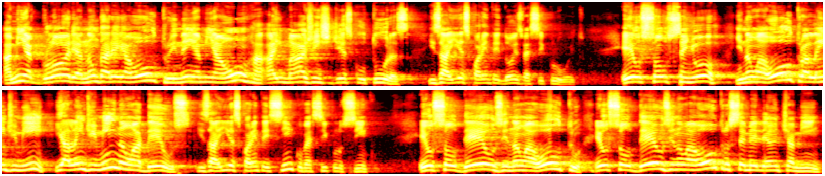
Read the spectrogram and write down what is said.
A minha glória não darei a outro e nem a minha honra a imagens de esculturas. Isaías 42, versículo 8. Eu sou o Senhor e não há outro além de mim, e além de mim não há Deus. Isaías 45, versículo 5. Eu sou Deus e não há outro, eu sou Deus e não há outro semelhante a mim.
